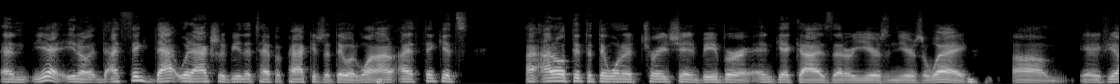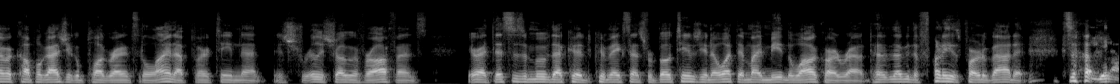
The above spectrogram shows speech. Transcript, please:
and yeah, you know I think that would actually be the type of package that they would want. I, I think it's I, I don't think that they want to trade Shane Bieber and get guys that are years and years away. Mm-hmm. Um, you know, if you have a couple guys you can plug right into the lineup for a team that is really struggling for offense, you're right. This is a move that could could make sense for both teams. You know what? They might meet in the wild card round. That'd be the funniest part about it. So yeah.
